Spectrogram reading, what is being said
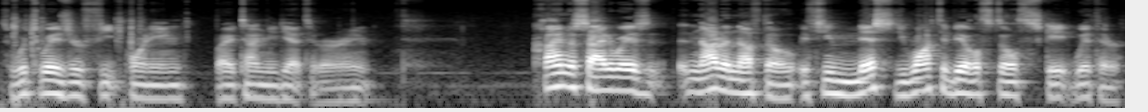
so which way is your feet pointing by the time you get to her, right? Kind of sideways, not enough though. If you miss, you want to be able to still skate with her.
